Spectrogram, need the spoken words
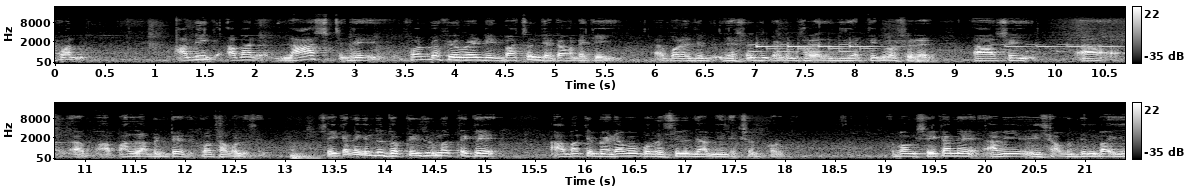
এখন আমি আবার লাস্ট যে পনেরো ফেব্রুয়ারি নির্বাচন যেটা অনেকেই বলে যে দেশজি বেগম খালেদা জিয়ার তিন বছরের সেই পার্লামেন্টের কথা বলেছেন। সেইখানে কিন্তু দক্ষিণ সুরমার থেকে আমাকে ম্যাডামও বলেছিলেন যে আমি ইলেকশন করব। এবং সেখানে আমি এই সাবুদ্দিন বা এই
